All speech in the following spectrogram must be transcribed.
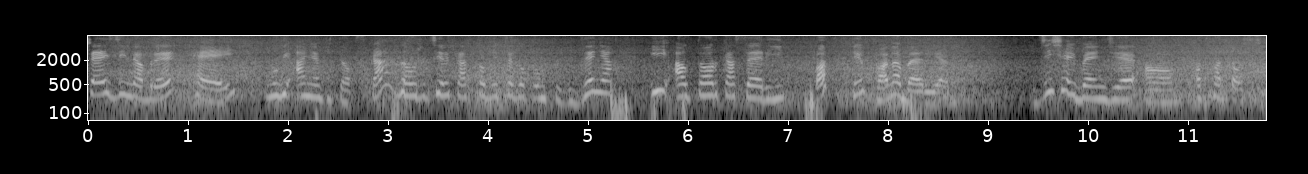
Cześć, dzień dobry. Hej, mówi Ania Witowska, założycielka kobiecego punktu widzenia i autorka serii Babskie Fanaberie. Dzisiaj będzie o otwartości.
